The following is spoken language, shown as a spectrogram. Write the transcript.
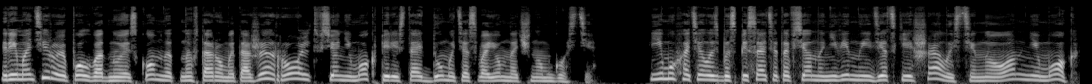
Ремонтируя пол в одной из комнат на втором этаже, Роальд все не мог перестать думать о своем ночном госте. Ему хотелось бы списать это все на невинные детские шалости, но он не мог.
